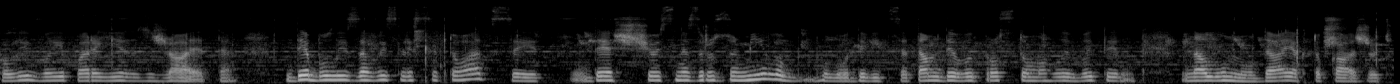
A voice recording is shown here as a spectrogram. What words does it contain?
коли ви переїжджаєте. Де були завислі ситуації, де щось незрозуміло було, дивіться, там, де ви просто могли вийти на луну, да, як то кажуть,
